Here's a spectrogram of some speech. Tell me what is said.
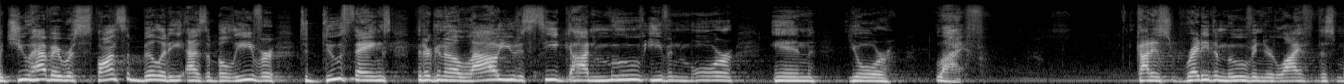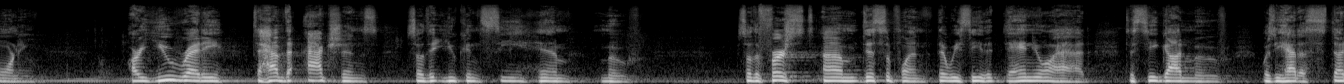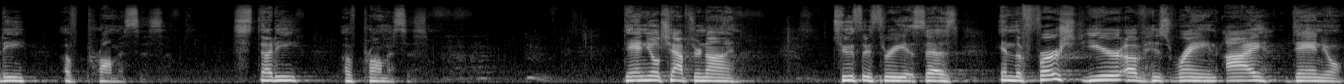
but you have a responsibility as a believer to do things that are going to allow you to see God move even more in your life. God is ready to move in your life this morning. Are you ready to have the actions so that you can see Him move? So, the first um, discipline that we see that Daniel had to see God move was he had a study of promises study of promises. Daniel chapter 9, 2 through 3, it says, In the first year of his reign, I, Daniel,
